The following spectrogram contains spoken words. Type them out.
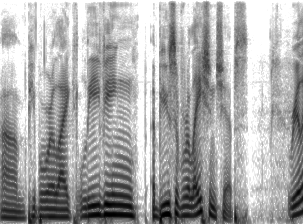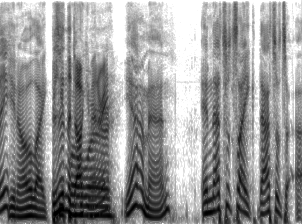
Um people were like leaving abusive relationships Really? you know like This is in the documentary? were- yeah man and that's what's like that's what's uh,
